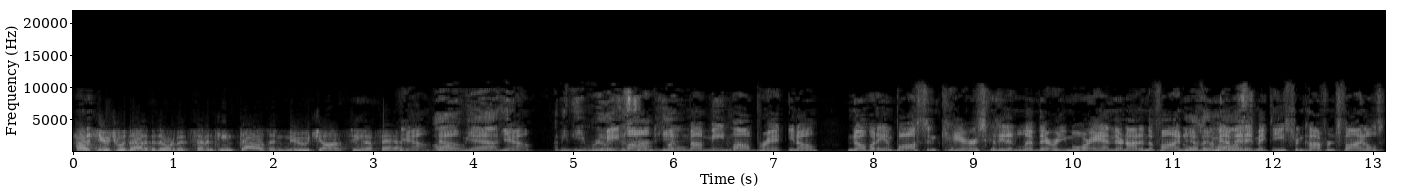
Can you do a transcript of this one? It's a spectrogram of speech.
how huge would that have been? There would have been 17,000 new John Cena fans. yeah Oh yeah, yeah I mean, he really just meanwhile turned heel. but, uh, meanwhile Brent you know nobody in Boston cares because he didn't live there anymore and they're not in the finals Yeah, they I mean lost. they didn't make the Eastern Conference Finals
